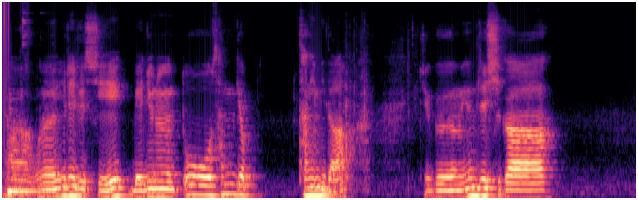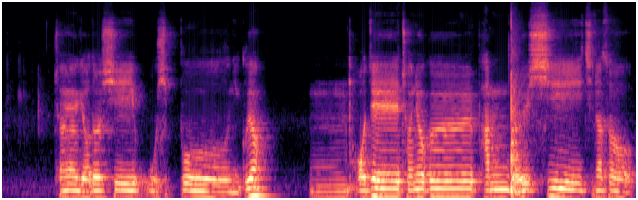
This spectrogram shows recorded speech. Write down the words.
자, 오늘 1일 1식 메뉴는 또 삼겹탕입니다. 지금 현재 시각 저녁 8시 50분이고요. 음, 어제 저녁을 밤 10시 지나서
